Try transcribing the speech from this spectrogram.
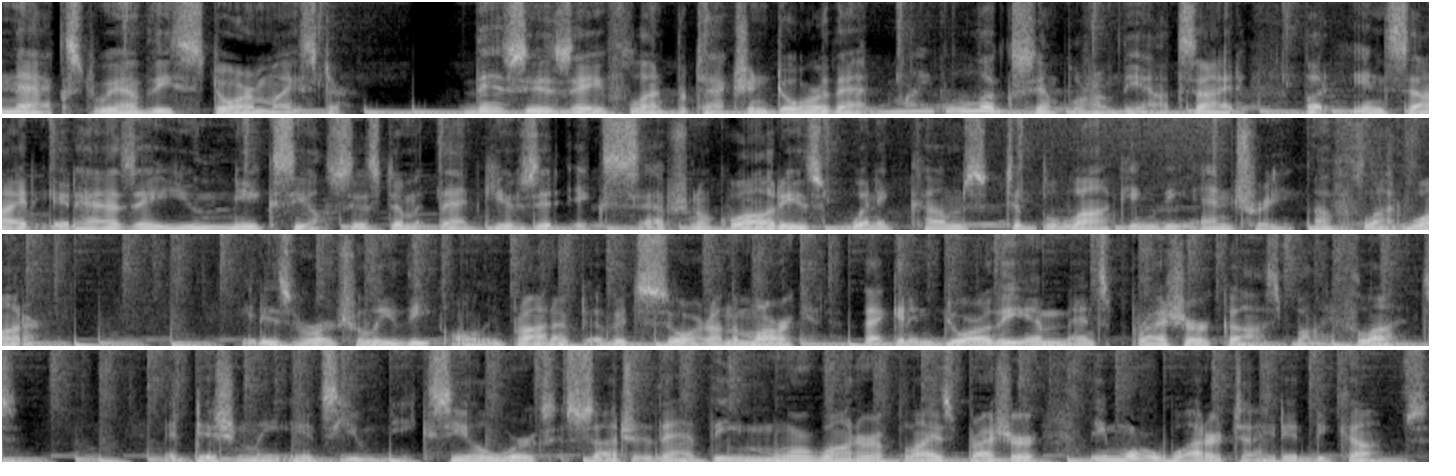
Next, we have the Stormmeister. This is a flood protection door that might look simple from the outside, but inside it has a unique seal system that gives it exceptional qualities when it comes to blocking the entry of flood water. It is virtually the only product of its sort on the market that can endure the immense pressure caused by floods. Additionally, its unique seal works such that the more water applies pressure, the more watertight it becomes.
